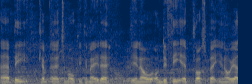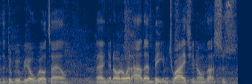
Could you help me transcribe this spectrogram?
uh, beat uh, Tomoki Kameda, you know, undefeated prospect, you know, he had the WBO world title. And, you know, and I went out there and beat him twice, you know, that's just,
